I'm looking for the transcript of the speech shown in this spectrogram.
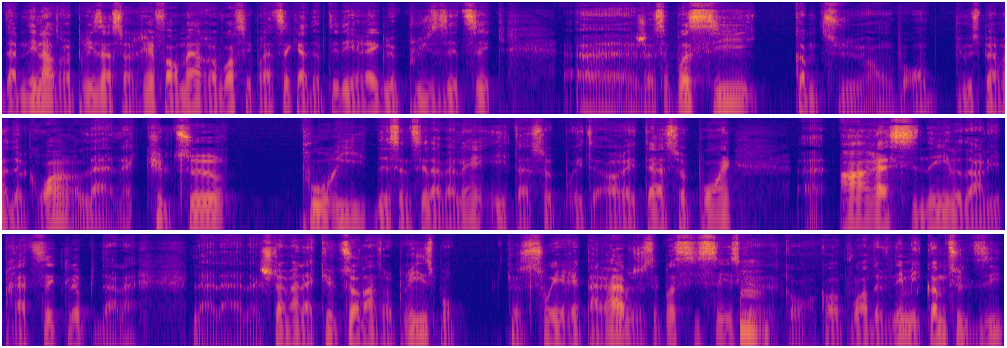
d'amener l'entreprise à se réformer, à revoir ses pratiques, à adopter des règles plus éthiques. Euh, je ne sais pas si, comme tu, on, on peut se permettre de le croire, la, la culture pourrie de SNC-Lavalin est à ce, est- aurait été à ce point euh, enracinée là, dans les pratiques, là, puis dans la, la- la- la- justement la culture d'entreprise pour que ce soit irréparable. Je ne sais pas si c'est ce Mm. que- qu'on va pouvoir deviner, mais comme tu le dis,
